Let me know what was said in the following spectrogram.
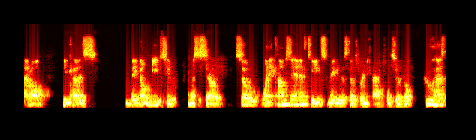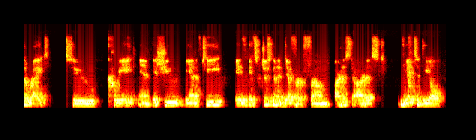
at all because they don't need to necessarily. So when it comes to NFTs, maybe this does bring it back full circle. Who has the right to create and issue the NFT? It's just going to differ from artist to artist, deal to deal.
